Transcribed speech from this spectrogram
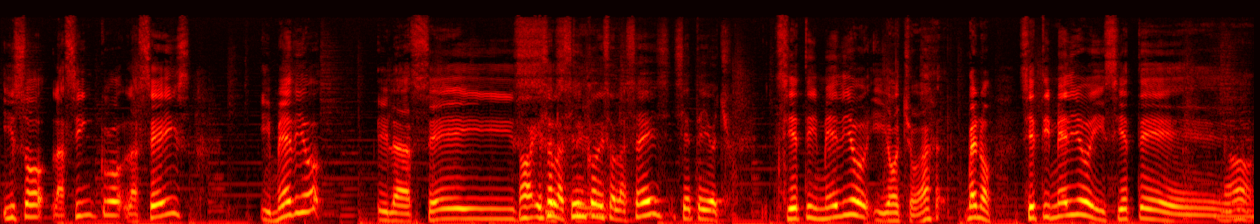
hizo las cinco, las seis y medio y las seis. No, hizo las este, 5, hizo las 6, 7 y 8. Siete y medio y ocho. ¿ah? Bueno, siete y medio y siete. No,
